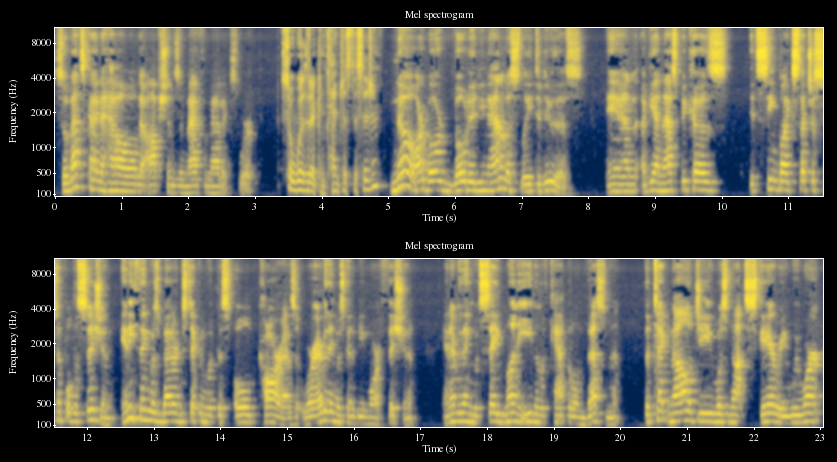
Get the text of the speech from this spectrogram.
So that's kind of how the options and mathematics work. So was it a contentious decision? No, our board voted unanimously to do this. And again, that's because it seemed like such a simple decision. Anything was better than sticking with this old car, as it were. Everything was going to be more efficient and everything would save money, even with capital investment. The technology was not scary. We weren't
